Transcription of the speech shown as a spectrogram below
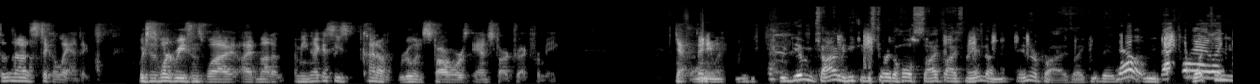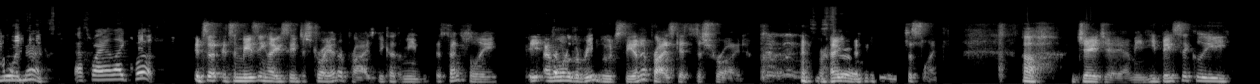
doesn't know how to stick a landing, which is one of the reasons why I'm not a I mean, I guess he's kind of ruined Star Wars and Star Trek for me. Yeah. Anyway, we give him time, and he can destroy the whole sci-fi fandom enterprise. Like, they, no, I mean, that's why I like. What next? That's why I like books it's a, it's amazing how you say destroy Enterprise because I mean essentially every one of the reboots the Enterprise gets destroyed, right? Just like uh, ah, JJ. I mean he basically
